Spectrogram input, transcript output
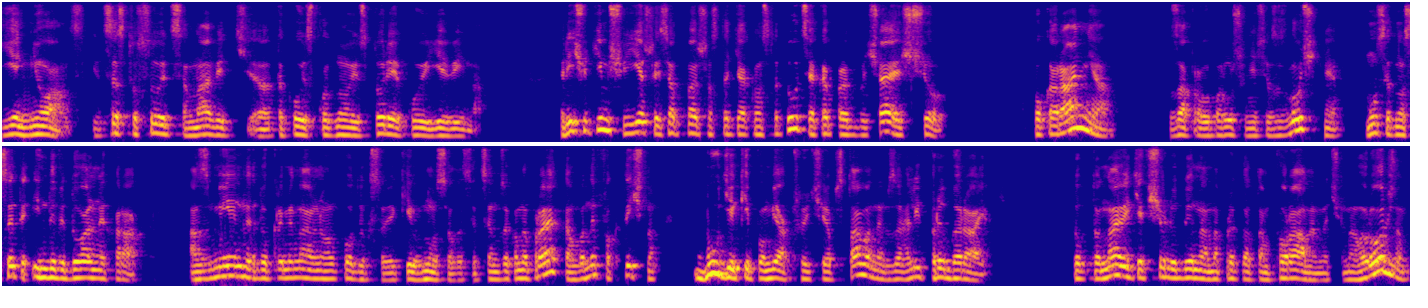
є нюанс, і це стосується навіть е, такої складної історії, якою є війна. Річ у тім, що є 61 стаття Конституції, яка передбачає, що покарання за правопорушення чи за злочини мусить носити індивідуальний характер. А зміни до кримінального кодексу, які вносилися цим законопроектом, вони фактично будь-які пом'якшуючі обставини взагалі прибирають. Тобто, навіть якщо людина, наприклад, там поранена чи нагороджена,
